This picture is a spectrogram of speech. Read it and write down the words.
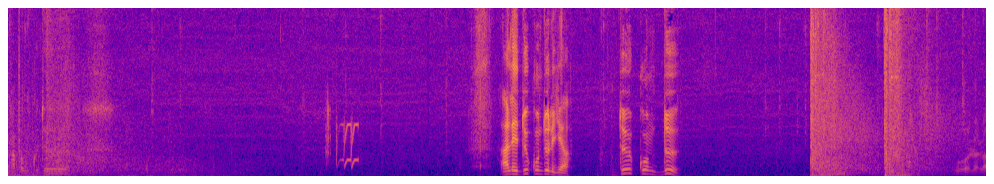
on n'a pas beaucoup de... Allez, 2 contre 2, les gars. 2 contre 2. Oh là là.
